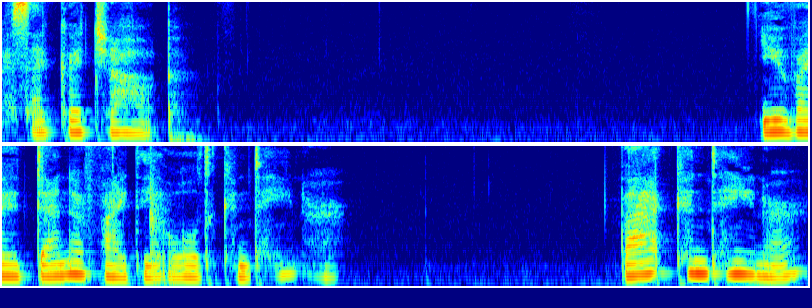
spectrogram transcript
I said, Good job. You've identified the old container. That container,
